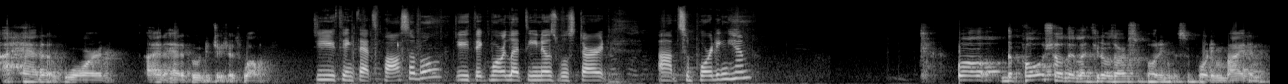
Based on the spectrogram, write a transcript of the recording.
ahead of Warren and ahead of Buttigieg as well. Do you think that's possible? Do you think more Latinos will start um, supporting him? Well, the polls show that Latinos are supporting supporting Biden,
